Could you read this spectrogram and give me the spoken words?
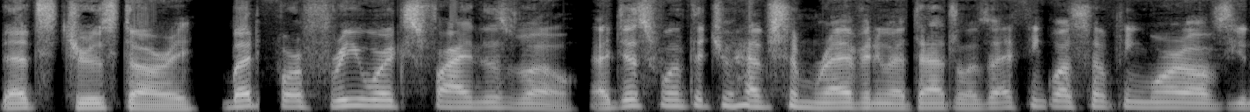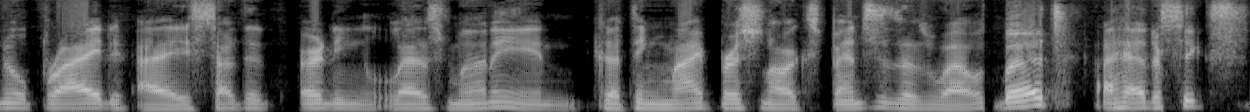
that's true story. But for free works fine as well. I just wanted to have some revenue at Atlas. I think was something more of, you know, pride. I started earning less money and cutting my personal expenses as well. But I had six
